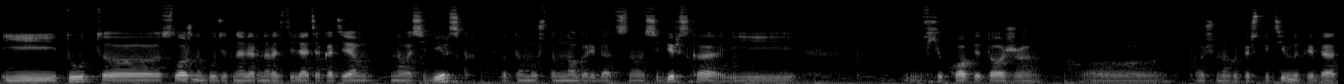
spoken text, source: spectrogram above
И тут э, сложно будет, наверное, разделять Академ Новосибирск, потому что много ребят с Новосибирска и в хип-хопе тоже э, очень много перспективных ребят,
